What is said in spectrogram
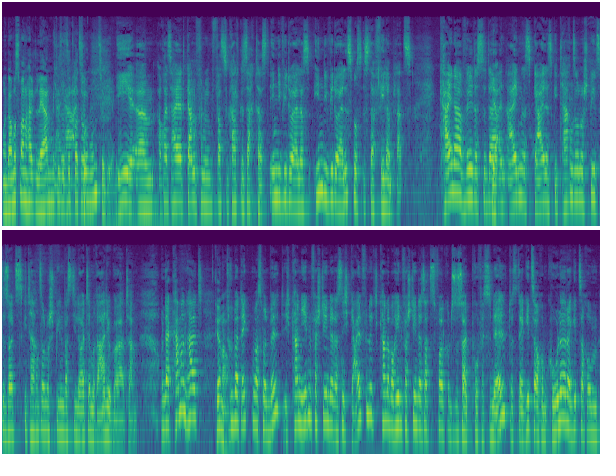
Und da muss man halt lernen, mit ja, dieser Situation also, umzugehen. Eh, ähm, auch als Hayat Gunn, von dem, was du gerade gesagt hast, Individuelles, Individualismus ist da fehl am Platz. Keiner will, dass du da ja. ein eigenes geiles Gitarrensolo spielst. Du sollst das Gitarrensolo spielen, was die Leute im Radio gehört haben. Und da kann man halt genau. drüber denken, was man will. Ich kann jeden verstehen, der das nicht geil findet. Ich kann aber auch jeden verstehen, der sagt, das Volk, das ist halt professionell. Das, da geht's auch um Kohle, da geht's auch um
